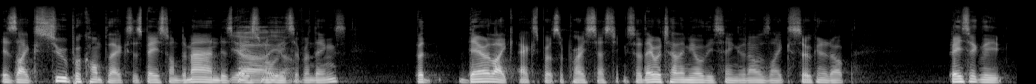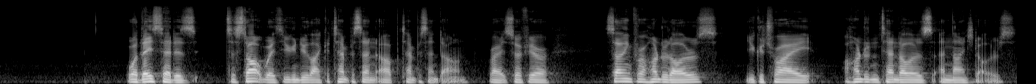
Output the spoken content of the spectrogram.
is like super complex. It's based on demand. It's based on all yeah. these different things. But they're like experts at price testing. So they were telling me all these things, and I was like soaking it up. Basically, what they said is to start with, you can do like a 10% up, 10% down, right? So if you're selling for $100, you could try $110 and $90,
